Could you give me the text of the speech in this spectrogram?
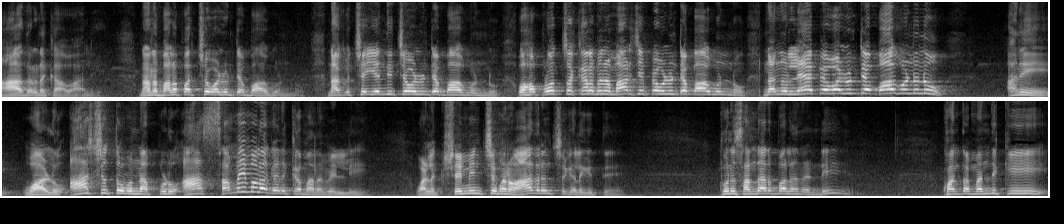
ఆదరణ కావాలి. నన్ను బలపరిచేవాళ్ళు ఉంటే బాగుండు. నాకు చెయ్యందిచ్చేవాళ్ళు ఉంటే బాగుండు. ఒక ప్రోత్సాహకరమైన మాట చెప్పేవాళ్ళు ఉంటే బాగుండు. నన్ను లేపేవాళ్ళు ఉంటే బాగుండును. అని వాళ్ళు ఆశతో ఉన్నప్పుడు ఆ సమయంలో కనుక మనం వెళ్ళి వాళ్ళని క్షమించి మనం ఆదరించగలిగితే కొన్ని సందర్భాలనండి కొంతమందికి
